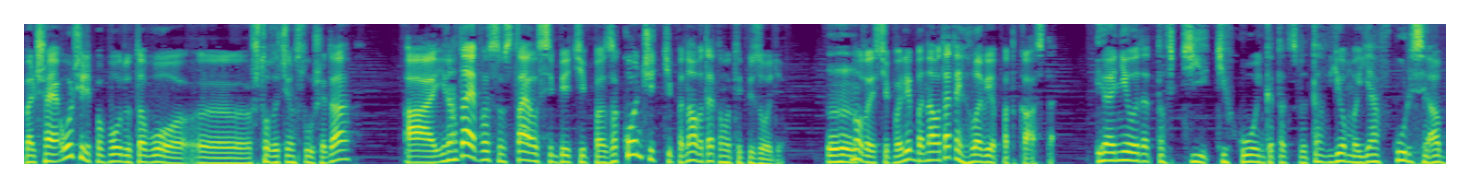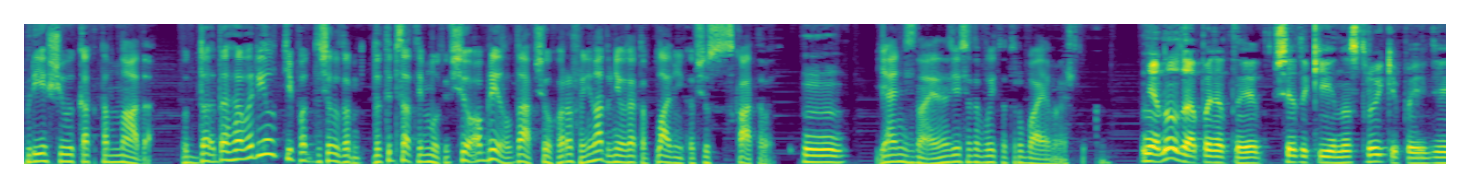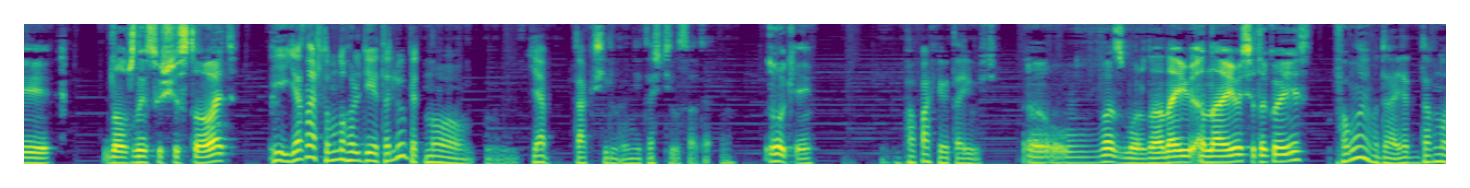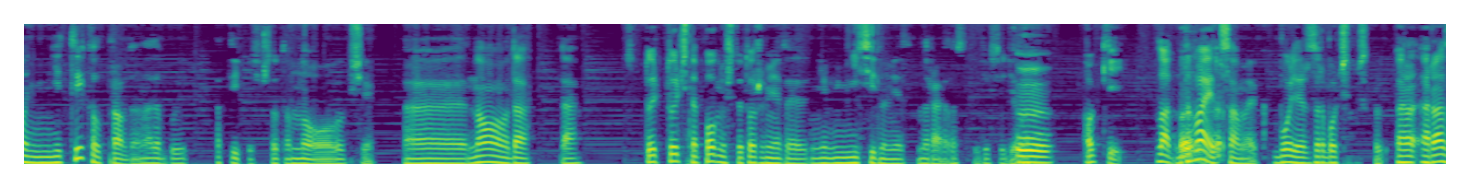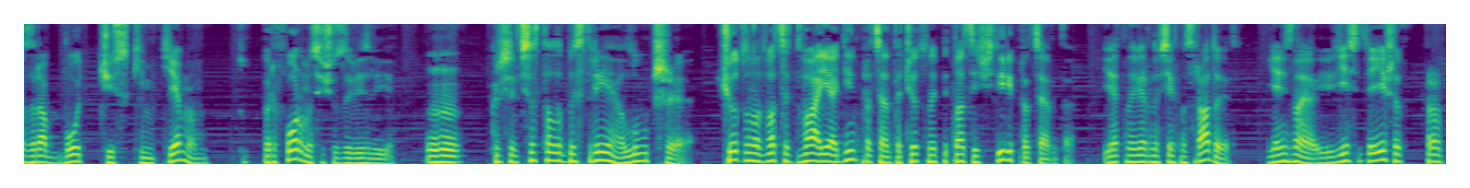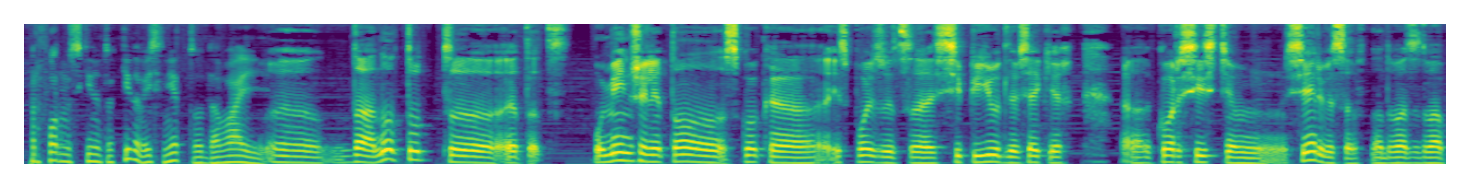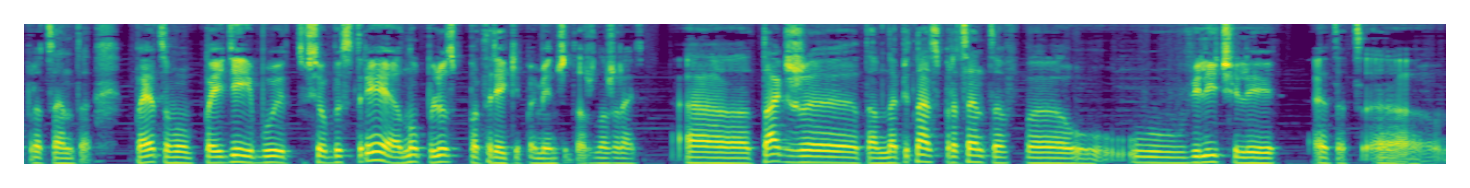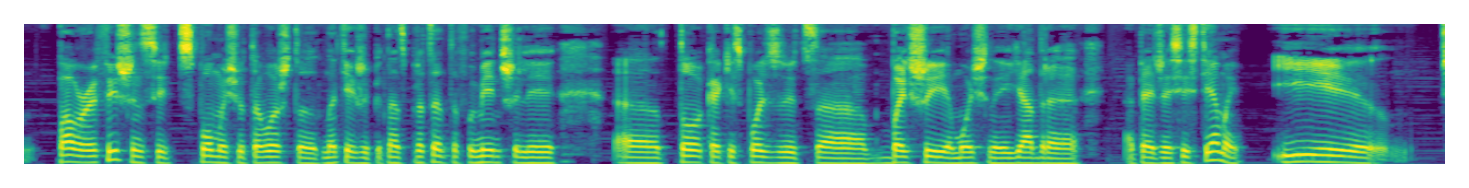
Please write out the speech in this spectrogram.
большая очередь по поводу того, э, что зачем слушать, да, а иногда я просто ставил себе, типа, закончить, типа, на вот этом вот эпизоде. Угу. Ну, то есть, типа, либо на вот этой главе подкаста. И они вот это в тихонько так сказать, да, ё я в курсе, обрещиваю, как там надо. Вот договорил, типа, до, там, до 30 минут, и все, обрезал, да, все, хорошо, не надо мне вот это плавненько все скатывать. Mm. Я не знаю, я надеюсь, это будет отрубаемая штука. Не, ну да, понятно, все такие настройки, по идее, должны существовать. И я знаю, что много людей это любят, но я так сильно не тащился от этого. Окей. Попахивает iOS. Э, возможно. А на, а на iOS такое есть? По-моему, да. Я давно не тыкал, правда. Надо будет потыкать, что там нового вообще. Э, но да, да. Точно помню, что тоже мне это не, сильно мне это нравилось, эти все дела. Mm. Окей. Ладно, ну, давай да. это самое, к более разработческим, разработческим темам. Тут performance еще завезли. Угу. Короче, все стало быстрее, лучше. Что-то на 22,1%, что-то на 15,4%. И это, наверное, всех нас радует. я не знаю, если у тебя есть что-то про performance скинуть, то вкидывай, если нет, то давай... Э, да, ну тут э, этот уменьшили то, сколько используется CPU для всяких э, Core System сервисов на 22%. Поэтому, по идее, будет все быстрее, ну, плюс батарейки поменьше должно жрать. А, также там на 15% э, увеличили этот э, power efficiency с помощью того, что на тех же 15% уменьшили э, то, как используются большие мощные ядра, опять же, системой. И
